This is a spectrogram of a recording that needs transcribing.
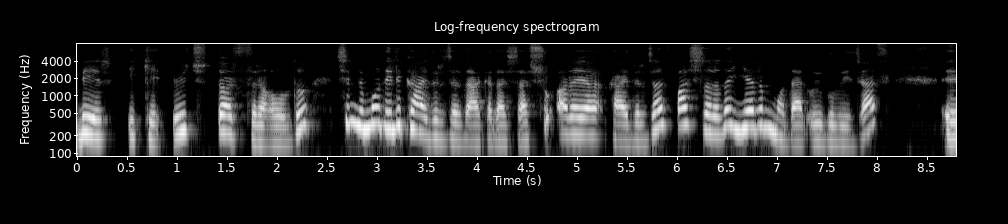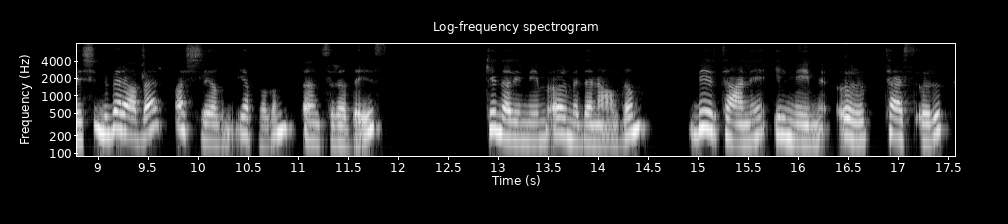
1, 2, 3, 4 sıra oldu. Şimdi modeli kaydıracağız arkadaşlar. Şu araya kaydıracağız. Başlara da yarım model uygulayacağız. Ee, şimdi beraber başlayalım, yapalım. Ön sıradayız. Kenar ilmeğimi örmeden aldım. Bir tane ilmeğimi örüp, ters örüp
